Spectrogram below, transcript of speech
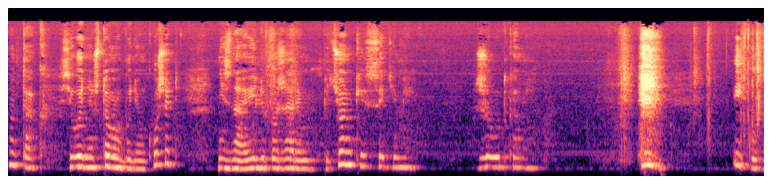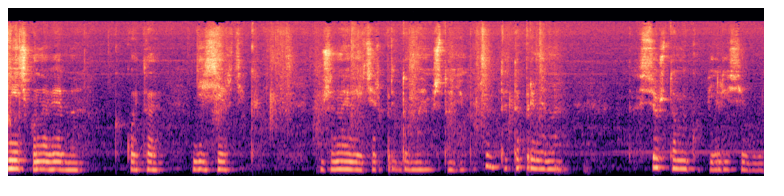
Ну так, сегодня что мы будем кушать? Не знаю, или пожарим печенки с этими желудками. И клубничку, наверное, какой-то десертик. Уже на вечер придумаем что-нибудь. Вот это примерно все, что мы купили сегодня.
